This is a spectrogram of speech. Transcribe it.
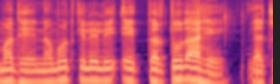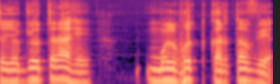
मध्ये नमूद केलेली एक तरतूद आहे. याचे योग्य उत्तर आहे मूलभूत कर्तव्य.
